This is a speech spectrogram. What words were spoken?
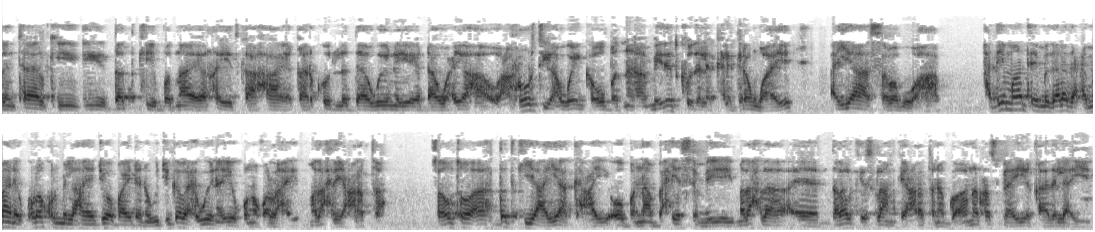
gantaalkii dadkii badnaa ee rayidka ahaa ee qaarkood la daaweynaya ee dhaawacyaha oo caruurtii haweenka u badnaa meydadkooda la kala garan waayey ayaa sabab u ahaa haddii maanta ay magaalada camaan ay kula kulmi lahaayeen joe biden wejigabax weyn ayay ku noqon lahayd madaxdii carabta. Sababtoo ah dadkii ayaa kacay oo banaanbaxyo sameeyey madaxda dalalka islaamka ee carabtana go'aano rasmi ayay qaadan la'yiin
